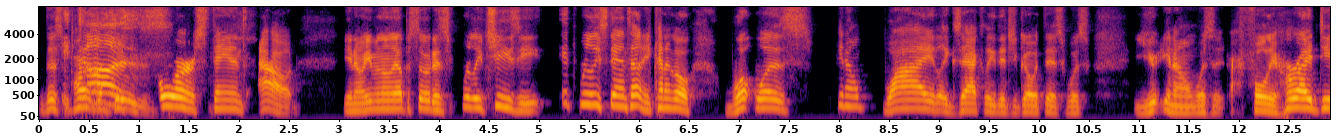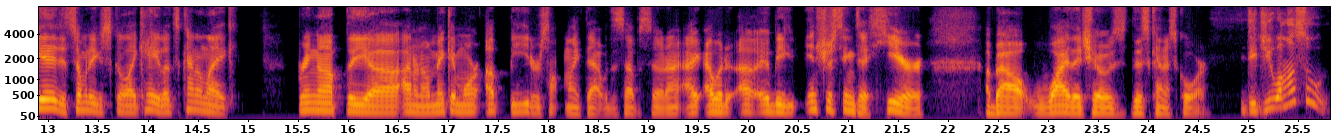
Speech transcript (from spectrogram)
This It part of the score stands out. You know, even though the episode is really cheesy, it really stands out. And you kind of go, what was, you know, why exactly did you go with this? Was you, you know, was it fully her idea? Did somebody just go like, hey, let's kind of like bring up the, uh, I don't know, make it more upbeat or something like that with this episode? I, I, I would, uh, it'd be interesting to hear about why they chose this kind of score. Did you also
